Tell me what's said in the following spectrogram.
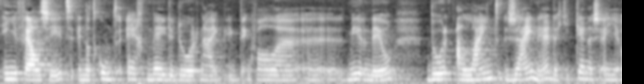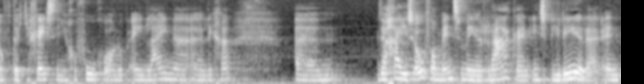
in je vel zit, en dat komt echt mede door, nou, ik, denk wel uh, het merendeel, door aligned zijn, hè, dat je kennis en je, of dat je geest en je gevoel gewoon op één lijn liggen. Um, daar ga je zoveel mensen mee raken en inspireren. En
